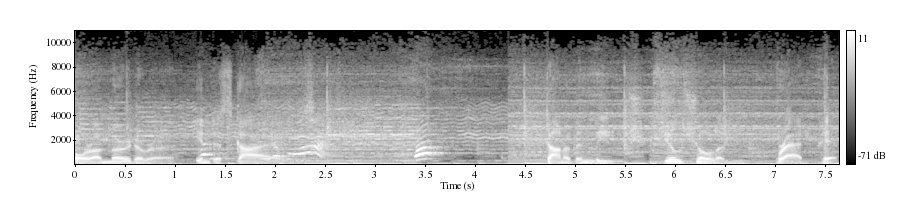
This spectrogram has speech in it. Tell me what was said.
or a murderer in disguise? Donovan Leitch, Jill Schoelen, Brad Pitt,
